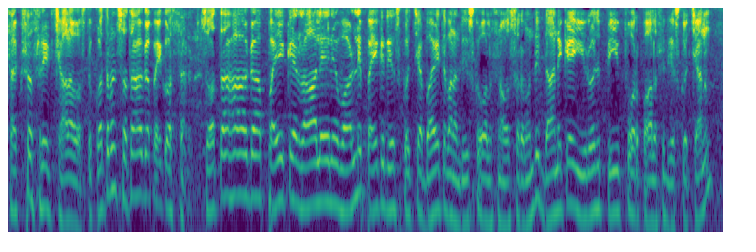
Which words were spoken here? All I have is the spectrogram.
సక్సెస్ రేట్ చాలా వస్తుంది. కొంతమంది స్వతహాగా పైకి వస్తారు. స్వతహాగా పైకి రాలేని వాళ్ళని పైకి తీసుకొచ్చే బాధ్యత మనం తీసుకోవాల్సిన అవసరం ఉంది. దానికే ఈరోజు పీ ఫోర్ పాలసీ తీసుకొచ్చాను.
